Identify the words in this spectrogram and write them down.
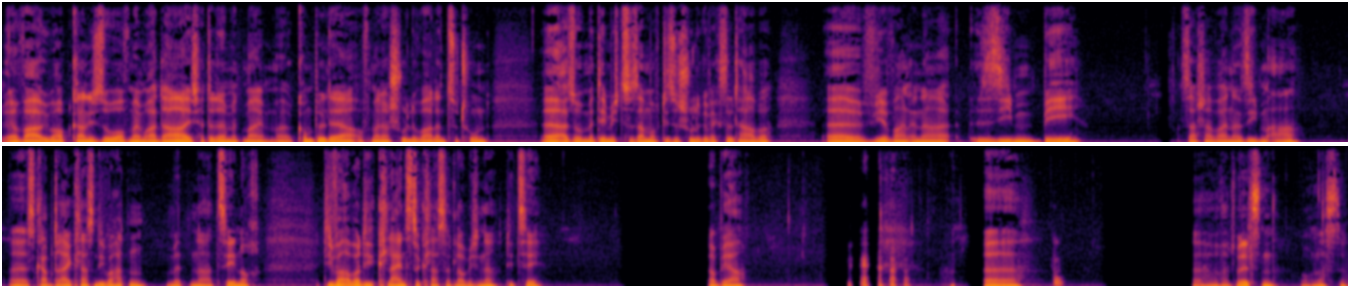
er war überhaupt gar nicht so auf meinem Radar. Ich hatte dann mit meinem äh, Kumpel, der auf meiner Schule war, dann zu tun, äh, also mit dem ich zusammen auf diese Schule gewechselt habe. Äh, wir waren in einer 7b, Sascha war in einer 7a. es gab drei Klassen, die wir hatten, mit einer C noch. Die war aber die kleinste Klasse, glaube ich, ne? Die C? Ich glaube ja. äh, was willst du denn? Warum lachst du?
